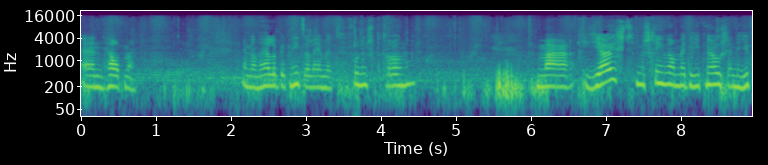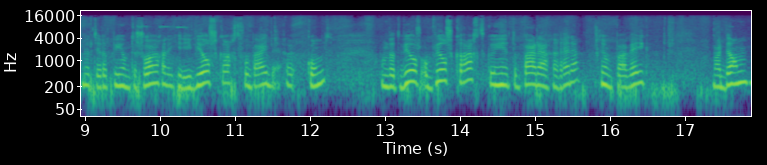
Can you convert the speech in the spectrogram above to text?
En help me. En dan help ik niet alleen met voedingspatronen. Maar juist misschien wel met de hypnose en de hypnotherapie om te zorgen dat je die wilskracht voorbij eh, komt. Omdat op wilskracht kun je het een paar dagen redden, misschien een paar weken. Maar dan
